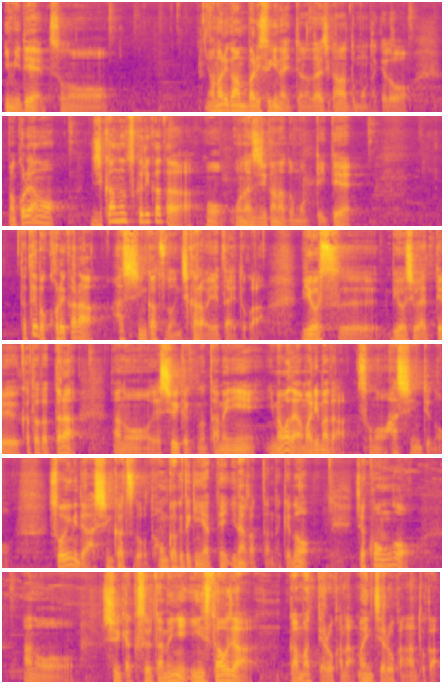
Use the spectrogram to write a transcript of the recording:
意味でそのあまり頑張りすぎないっていうのは大事かなと思うんだけど、まあ、これあの時間の作り方も同じかなと思っていて例えばこれから発信活動に力を入れたいとか美容室美容師をやってる方だったらあの集客のために今まであまりまだその発信っていうのをそういう意味で発信活動って本格的にやっていなかったんだけどじゃあ今後あの集客するためにインスタをじゃあ頑張ってやろうかな毎日やろうかなとか、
